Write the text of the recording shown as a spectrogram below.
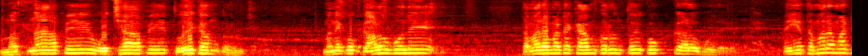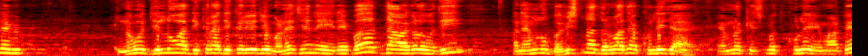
મત ના આપે, ઓછા આપે, તોય કામ કરું છું. મને કોઈક ગાળો બોલે, તમારા માટે કામ કરું ને તોય કોઈક ગાળો બોલે. અહીંયા તમારા માટે નવો જિલ્લો આ દીકરા દીકરીઓ જે ભણે છે ને એ બધા આગળ વધી અને એમનું ભવિષ્યના દરવાજા ખુલી જાય, એમના કિસ્મત ખુલે એ માટે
